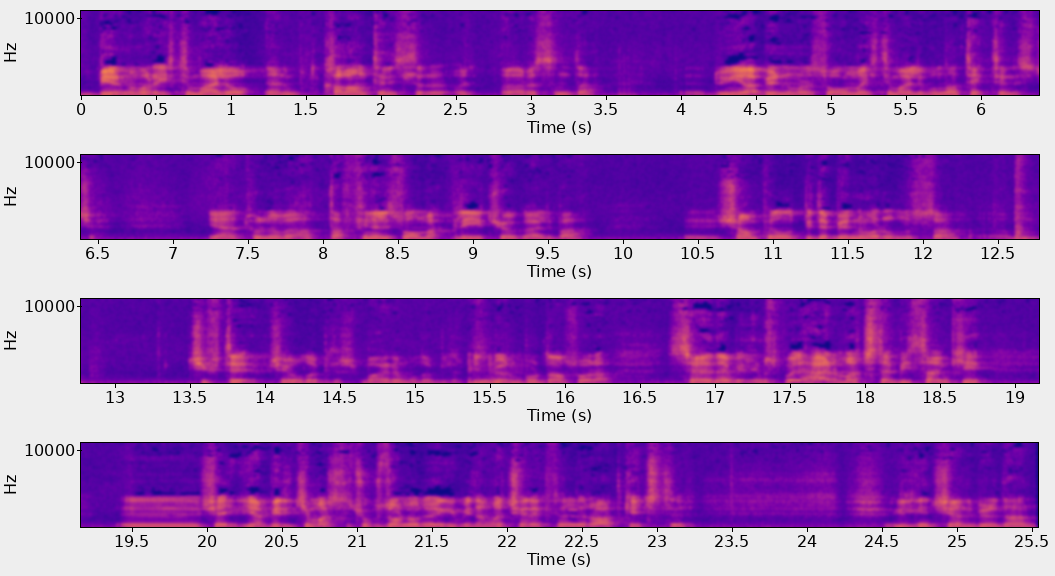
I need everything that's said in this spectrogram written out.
Bir numara ihtimali o- yani kalan tenisçiler arasında e, dünya bir numarası olma ihtimali bulunan tek tenisçi. Yani turnuva hatta finalist olmak bile yetiyor galiba. E, Şampiyon olup bir de bir numara olursa e, çifte şey olabilir, bayram olabilir. Bilmiyorum buradan sonra Serena Williams böyle her maçta bir sanki e, şey yani bir iki maçta çok zorlanıyor gibiydi ama çeyrek finali rahat geçti. İlginç yani birden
